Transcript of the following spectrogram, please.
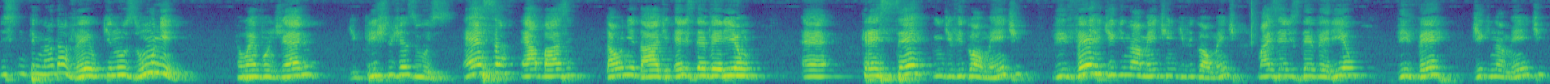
isso não tem nada a ver. O que nos une é o Evangelho de Cristo Jesus. Essa é a base da unidade. Eles deveriam é, crescer individualmente, viver dignamente individualmente, mas eles deveriam viver dignamente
